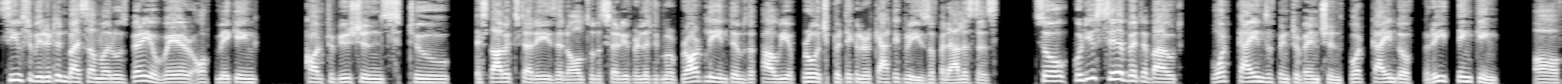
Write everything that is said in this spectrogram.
seems to be written by someone who's very aware of making contributions to Islamic studies and also the study of religion more broadly in terms of how we approach particular categories of analysis. So, could you say a bit about what kinds of interventions, what kind of rethinking of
